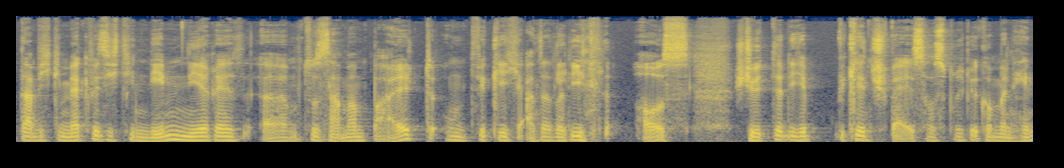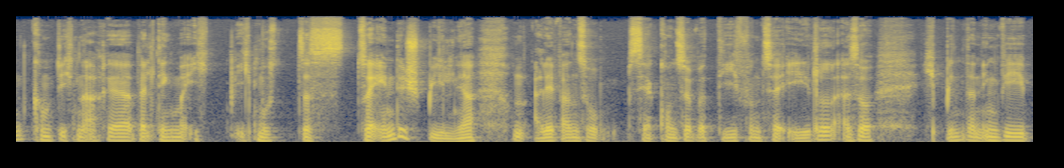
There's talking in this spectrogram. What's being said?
da habe ich gemerkt, wie sich die Nebenniere ähm, zusammenballt und wirklich Adrenalin ausschüttet. Ich habe wirklich einen Schweißausbruch bekommen. Mein Hemd konnte ich nachher, weil ich denke mal, ich, ich muss das zu Ende spielen, ja. Und alle waren so sehr konservativ und sehr edel. Also ich bin dann irgendwie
